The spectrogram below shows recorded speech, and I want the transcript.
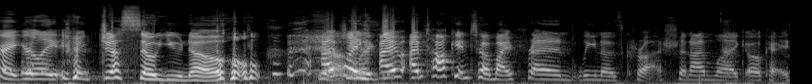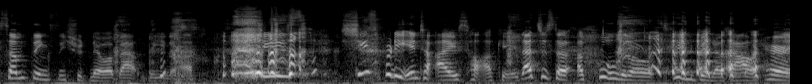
right, you're like, you're like, just so you know. Yeah. I'm like, Like- I'm, I'm talking to my friend Lena's crush, and I'm like, okay, some things you should know about Lena. She's she's pretty into ice hockey. That's just a, a cool little tidbit about her.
